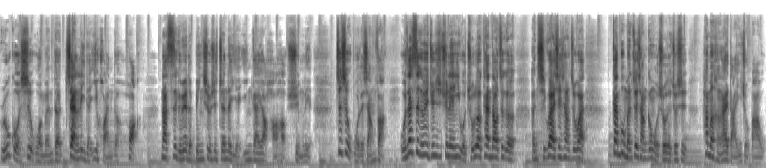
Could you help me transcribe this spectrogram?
如果是我们的战力的一环的话，那四个月的兵是不是真的也应该要好好训练？这是我的想法。我在四个月军事训练役，我除了看到这个很奇怪的现象之外，干部们最常跟我说的就是，他们很爱打一九八五，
